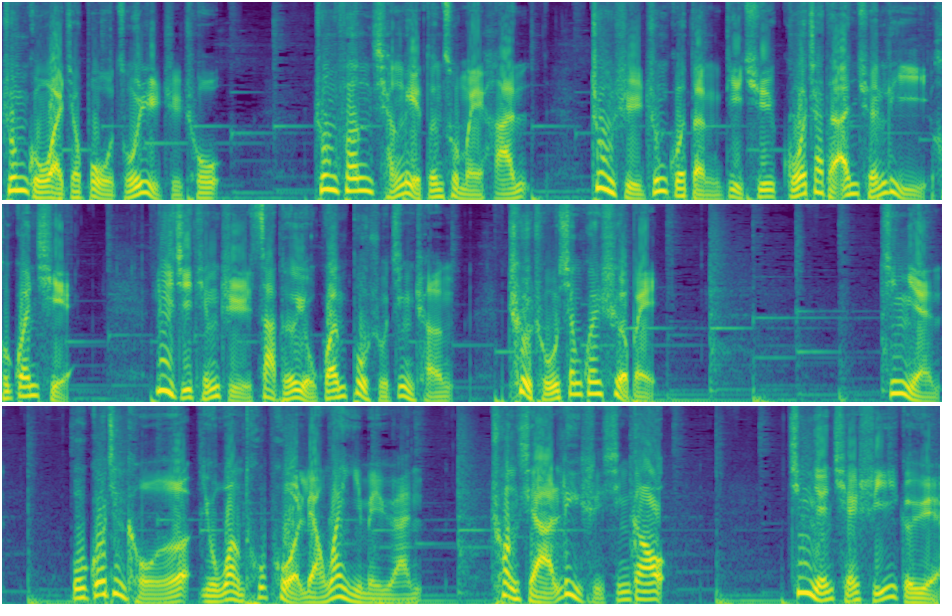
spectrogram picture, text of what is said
中国外交部昨日指出，中方强烈敦促美韩重视中国等地区国家的安全利益和关切，立即停止萨德有关部署进程，撤除相关设备。今年，我国进口额有望突破两万亿美元，创下历史新高。今年前十一个月，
